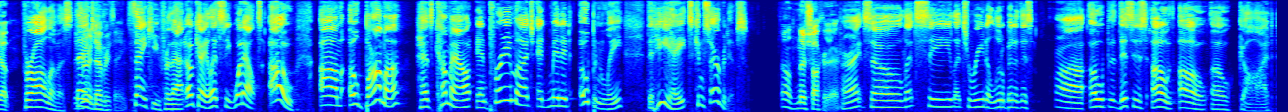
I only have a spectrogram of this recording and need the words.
Yep. for all of us. They've Thank ruined you. everything. Thank you for that. Okay, let's see what else. Oh, um, Obama has come out and pretty much admitted openly that he hates conservatives. Oh, no shocker there. All right, so let's see. Let's read a little bit of this. Uh, oh, this is oh oh oh God!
